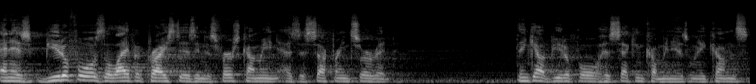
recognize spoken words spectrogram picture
And as beautiful as the life of Christ is in his first coming as a suffering servant, think how beautiful his second coming is when he comes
